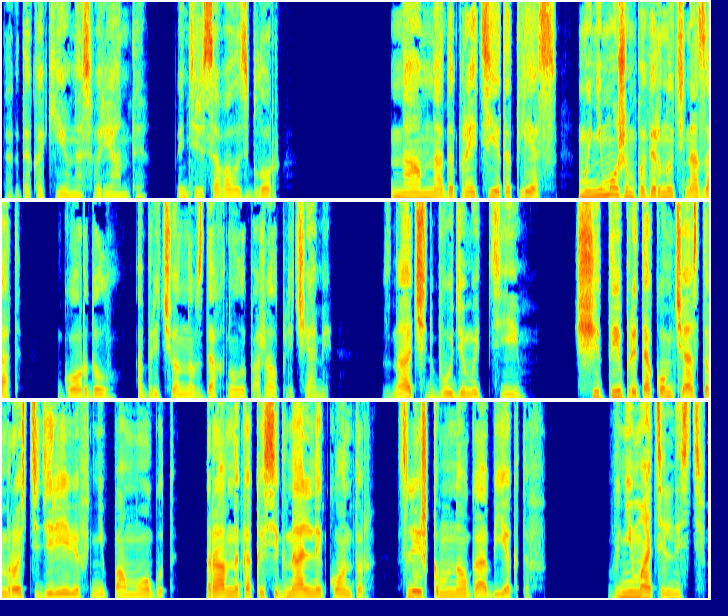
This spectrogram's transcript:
Тогда какие у нас варианты? Поинтересовалась Блор. Нам надо пройти этот лес. Мы не можем повернуть назад. Гордул обреченно вздохнул и пожал плечами. Значит, будем идти. Щиты при таком частом росте деревьев не помогут, равно как и сигнальный контур. Слишком много объектов. Внимательность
